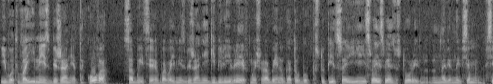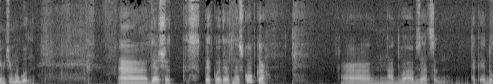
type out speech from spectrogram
И вот во имя избежания такого события во имя избежания гибели евреев, мой Шарабейну готов был поступиться и своей связью с Торой, наверное, всем, всем чем угодно. А дальше квадратная скобка а, на два абзаца, такая до,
